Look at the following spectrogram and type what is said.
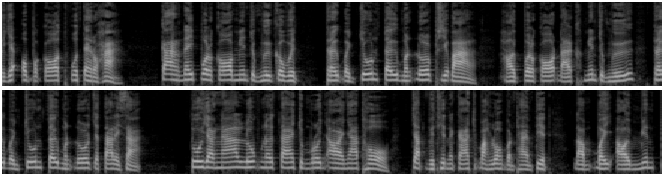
រយៈឧបករណ៍ធ្វើតេស្តរហ័សករណីពលករមានជំងឺ Covid ត្រូវបញ្ជូនទៅមណ្ឌលព្យាបាលហើយពលករដែលគ្មានជំងឺត្រូវបញ្ជូនទៅមណ្ឌលចតាឡេសាទោះយ៉ាងណាលោកនៅតែជំរុញឲ្យអាជ្ញាធរចាត់វិធានការច្បាស់លាស់បន្ថែមទៀតដើម្បីឲ្យមានព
